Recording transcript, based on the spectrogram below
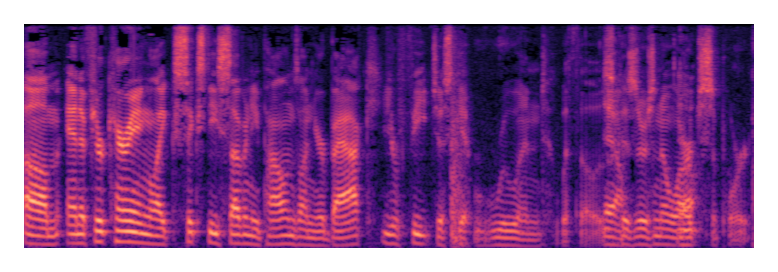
Um, and if you're carrying like 60, 70 pounds on your back, your feet just get ruined with those Yeah. because there's no Yeah. arch support.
